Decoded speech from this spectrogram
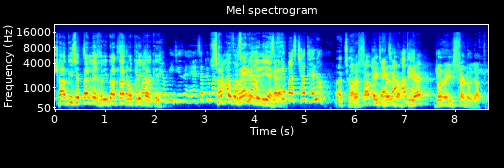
शादी से पहले खरीदा था नौकरी करके। अपनी अपनी चीज़ें हैं सबके पास सबके पास रहने के लिए है। सबके पास छत है ना। अच्छा। साहब एक बिल बनती है जो रजिस्टर्ड हो जाती है।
